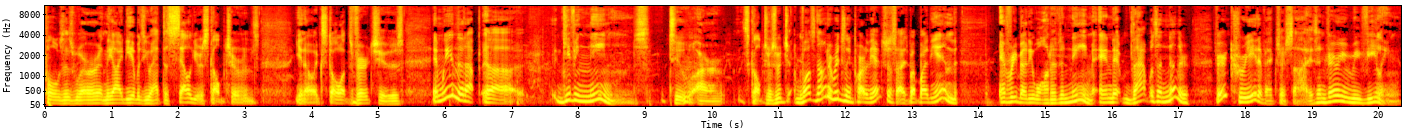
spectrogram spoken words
poses were. And the idea was you had to sell your sculptures, you know, extol its virtues. And we ended up uh, giving names to our sculptures, which was not originally part of the exercise, but by the end, everybody wanted a name. And it, that was another very creative exercise and very revealing.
